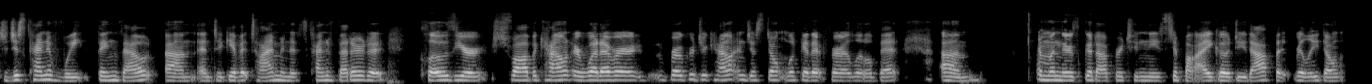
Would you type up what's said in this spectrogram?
to just kind of wait things out um, and to give it time. And it's kind of better to close your Schwab account or whatever brokerage account and just don't look at it for a little bit. Um, and when there's good opportunities to buy go do that but really don't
